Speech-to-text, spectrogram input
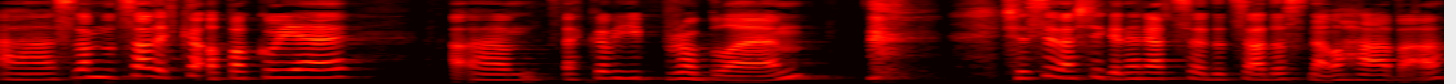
a, se tam docela teďka opakuje a, takový problém, že si naše generace docela dost nalhává.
